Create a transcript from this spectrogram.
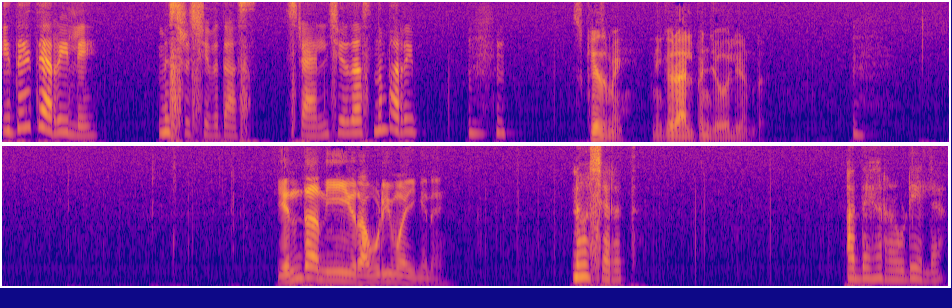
ഇദ്ദേഹത്തെ അറിയില്ലേ? മിസ്റ്റർ ശിവദാസ്. സ്റ്റാലിൻ ശിവദാസ് എന്നും പറയും. എക്സ്ക്യൂസ് മീ എനിക്കൊരു അല്പം ജോലിയുണ്ട്. എന്താ നീ ഈ റൗഡിയുമായി ഇങ്ങനെ? നോ ശരത്. അദ്ദേഹം റൗഡിയല്ല.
